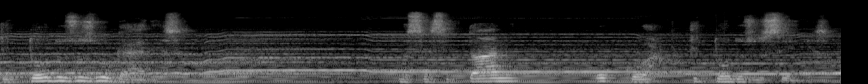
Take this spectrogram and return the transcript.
de todos os lugares. Você se torna o corpo de todos os seres.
